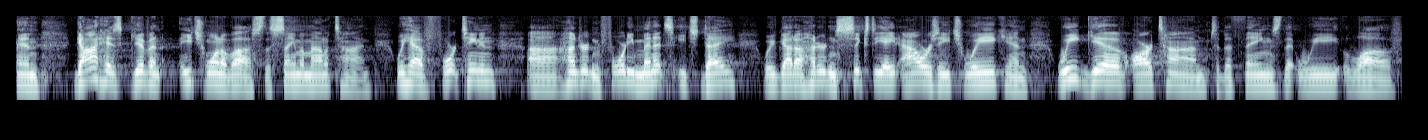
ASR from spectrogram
And God has given each one of us the same amount of time. We have 1,440 uh, minutes each day. We've got 168 hours each week, and we give our time to the things that we love.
